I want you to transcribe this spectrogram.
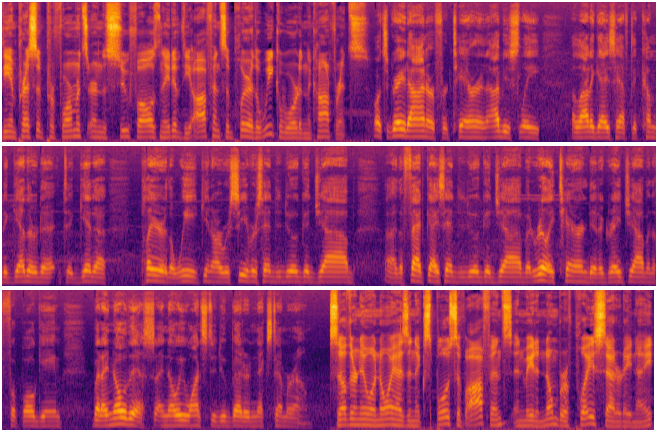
The impressive performance earned the Sioux Falls native the Offensive Player of the Week award in the conference. Well, it's a great honor for Taryn. Obviously, a lot of guys have to come together to, to get a Player of the Week. You know, our receivers had to do a good job. Uh, the fat guys had to do a good job, but really Taryn did a great job in the football game. But I know this, I know he wants to do better next time around. Southern Illinois has an explosive offense and made a number of plays Saturday night,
